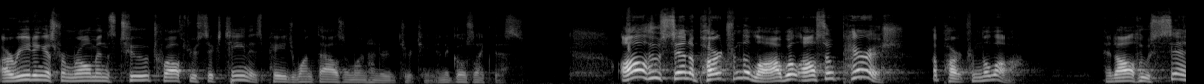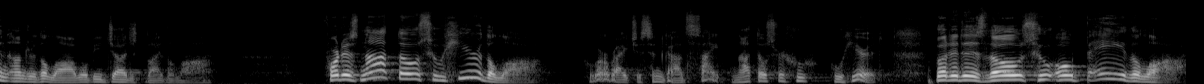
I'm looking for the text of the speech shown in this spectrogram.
Our reading is from Romans 2 12 through 16. It's page 1113, and it goes like this All who sin apart from the law will also perish apart from the law, and all who sin under the law will be judged by the law. For it is not those who hear the law who are righteous in God's sight, not those for who, who hear it, but it is those who obey the law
